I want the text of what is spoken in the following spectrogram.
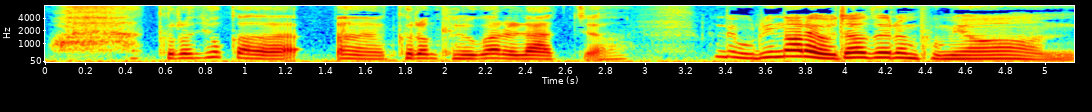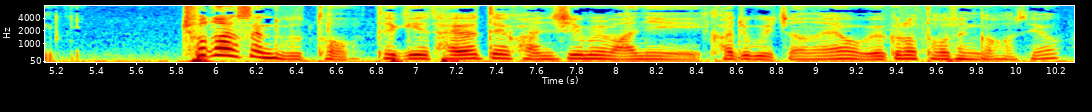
아, 그런 효과가 어, 그런 결과를 낳았죠. 근데 우리나라 여자들은 보면 초등학생들부터 되게 다이어트에 관심을 많이 가지고 있잖아요. 왜 그렇다고 생각하세요?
